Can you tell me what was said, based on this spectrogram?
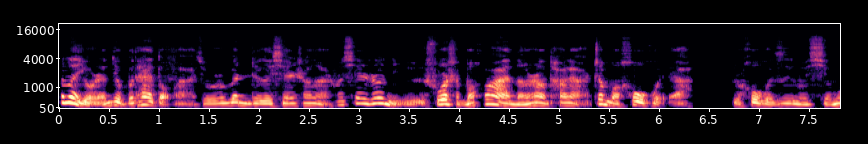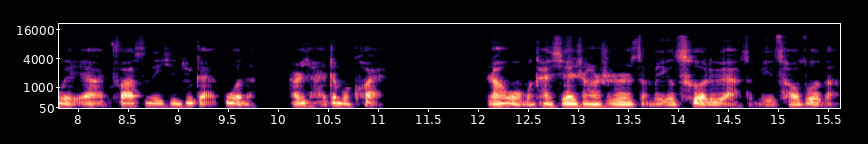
那么有人就不太懂啊，就是问这个先生啊，说先生你说什么话能让他俩这么后悔啊？就是后悔自己那种行为啊，发自内心去改过呢，而且还这么快。然后我们看先生是怎么一个策略啊，怎么一操作的。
